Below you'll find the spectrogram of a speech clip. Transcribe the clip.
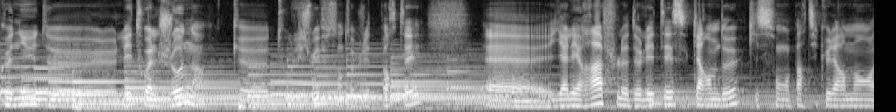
connu de l'étoile jaune que tous les juifs sont obligés de porter. Il y a les rafles de l'été 42 qui sont particulièrement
